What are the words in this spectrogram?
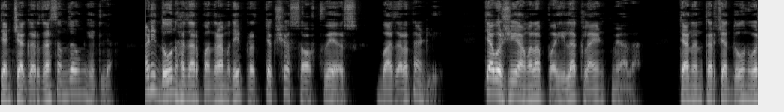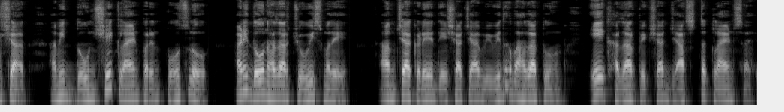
त्यांच्या गरजा समजावून घेतल्या आणि दोन हजार पंधरामध्ये प्रत्यक्ष सॉफ्टवेअर्स बाजारात आणली. त्या वर्षी आम्हाला पहिला क्लायंट मिळाला. त्यानंतरच्या दोन वर्षात आम्ही दोनशे क्लायंटपर्यंत पोहोचलो आणि दोन हजार चोवीसमध्ये आमच्याकडे देशाच्या विविध भागातून एक हजारपेक्षा जास्त क्लायंट्स आहेत.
